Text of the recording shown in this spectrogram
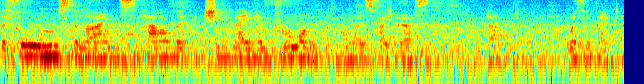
the forms, the lines, how that she may have drawn on those photographs um, with her painting.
